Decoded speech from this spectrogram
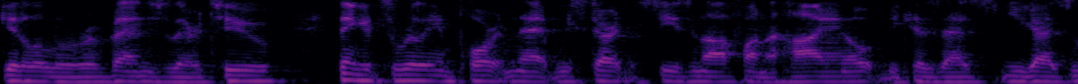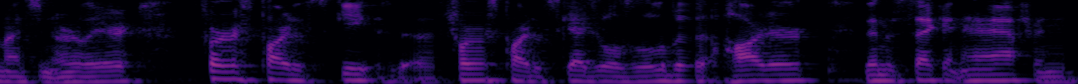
get a little revenge there too. I think it's really important that we start the season off on a high note because, as you guys mentioned earlier, first part of ski, first part of schedule is a little bit harder than the second half, and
